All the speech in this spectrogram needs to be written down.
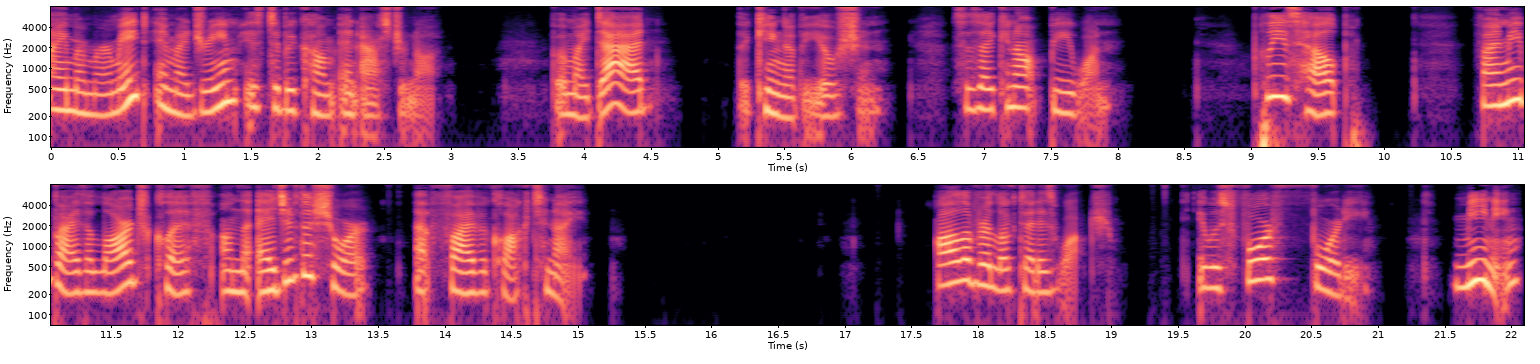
I am a mermaid, and my dream is to become an astronaut. But my dad, the king of the ocean, says I cannot be one. Please help. Find me by the large cliff on the edge of the shore at five o'clock tonight. Oliver looked at his watch. It was 4:40, meaning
